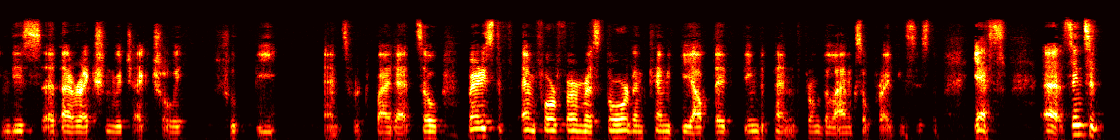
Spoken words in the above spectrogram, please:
in this uh, direction, which actually should be answered by that. So where is the M4 firmware stored and can it be updated independent from the Linux operating system? Yes, uh, since it,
